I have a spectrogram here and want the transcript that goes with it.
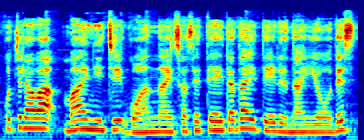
こちらは毎日ご案内させていただいている内容です。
